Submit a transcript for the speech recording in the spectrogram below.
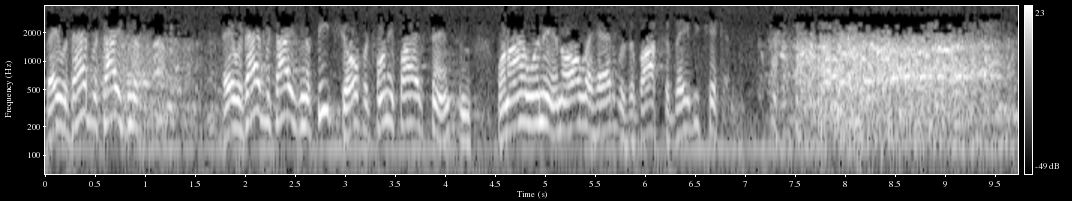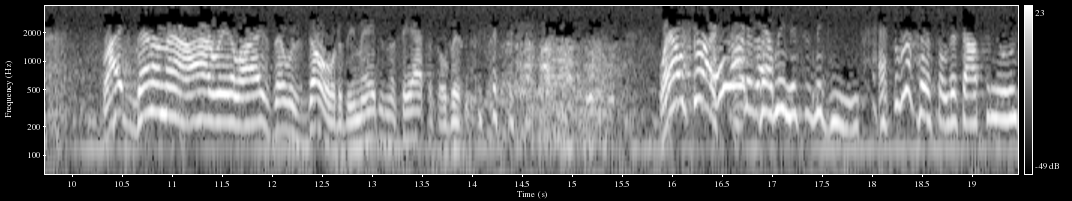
They was advertising a, they was advertising a peep show for 25 cents, and when I went in, all they had was a box of baby chickens. right then and there, I realized there was dough to be made in the theatrical business. well, sir, I Oh, started tell out... me, Mrs. McGee, at the rehearsal this afternoon,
